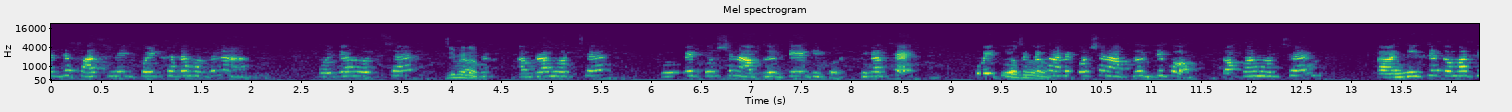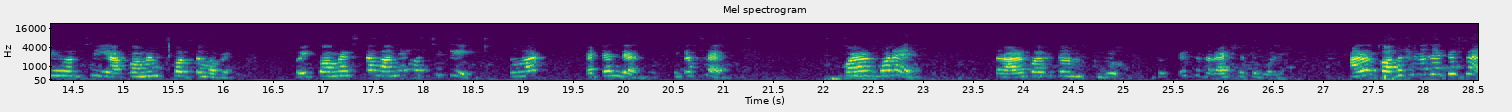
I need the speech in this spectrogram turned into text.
তোমাদের যে first mid পরীক্ষাটা হবে না ওইটা হচ্ছে জি ম্যাডাম আমরা- হচ্ছে গ্রুপে কোশ্চেন আপলোড দিয়ে দিব ঠিক আছে? ওই গ্রুপে. যখন আমি কোশ্চেন আপলোড দিব তখন হচ্ছে নিচে তোমাকে হচ্ছে ইয়া কমেন্টস করতে হবে। ওই কমেন্টসটা মানে হচ্ছে কি তোমার অ্যাটেন্ডেন্স ঠিক আছে? করার পরে তার আর কয়েকজন ঢুক- ঢুকতেছে তারা একসাথে বলে। আরও কথা শোনা যাইতেছে?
